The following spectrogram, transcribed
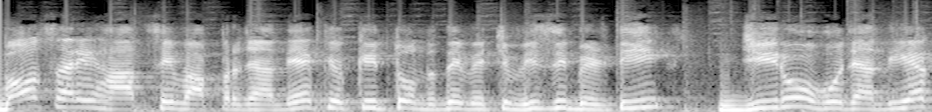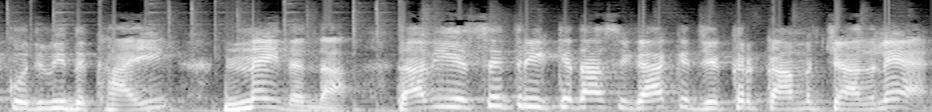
ਬਹੁਤ ਸਾਰੇ ਹਾਦਸੇ ਵਾਪਰ ਜਾਂਦੇ ਆ, ਕਿਉਂਕਿ ਧੁੰਦ ਦੇ ਵਿੱਚ ਵਿਜ਼ਿਬਿਲਟੀ ਜ਼ੀਰੋ ਹੋ ਜਾਂਦੀ ਹੈ, ਕੁਝ ਵੀ ਦਿਖਾਈ ਨਹੀਂ ਦਿੰਦਾ। ਤਾਂ ਵੀ ਇਸੇ ਤਰੀਕੇ ਦਾ ਸੀਗਾ ਕਿ ਜੇਕਰ ਕੰਮ ਚੱਲ ਰਿਹਾ ਹੈ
